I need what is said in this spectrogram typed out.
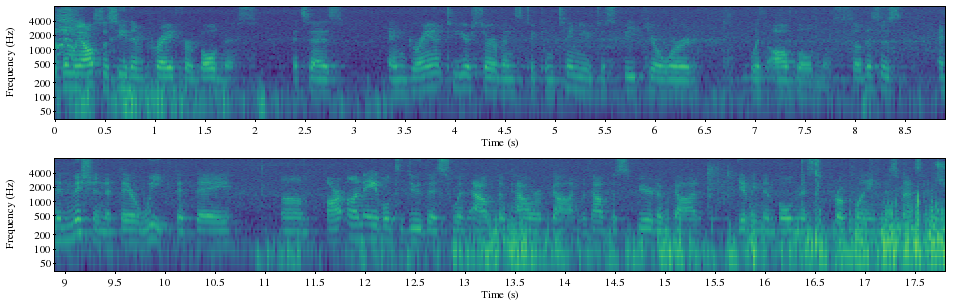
But then we also see them pray for boldness. It says, And grant to your servants to continue to speak your word with all boldness. So this is an admission that they're weak, that they um, are unable to do this without the power of God, without the Spirit of God giving them boldness to proclaim this message.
